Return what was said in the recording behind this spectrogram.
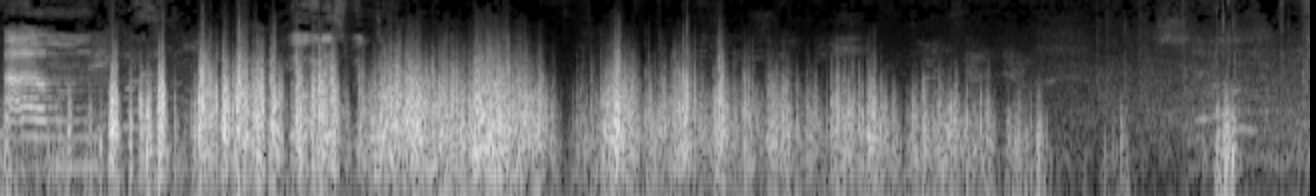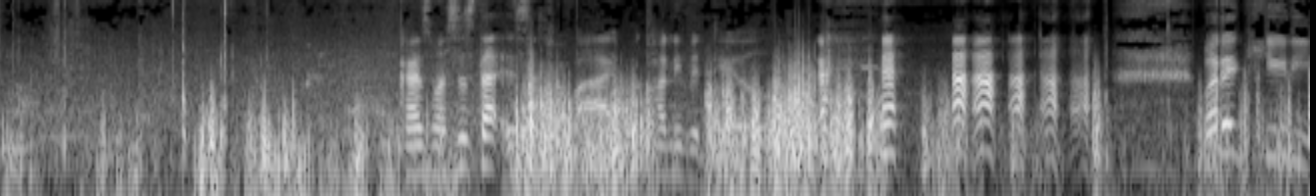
Um. Yo, it is. Guys, my sister is such a vibe. I can't even deal. what a cutie.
